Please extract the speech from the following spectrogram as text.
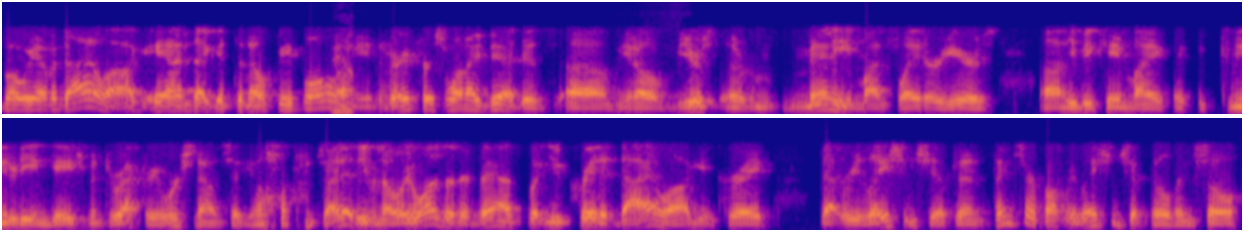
but we have a dialogue, and I get to know people. Yeah. I mean, the very first one I did is um, you know years, uh, many months later, years. Uh, he became my uh, community engagement director. He works now at City Hall, so I didn't even know he was in advance. But you create a dialogue, you create that relationship, and things are about relationship building. So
